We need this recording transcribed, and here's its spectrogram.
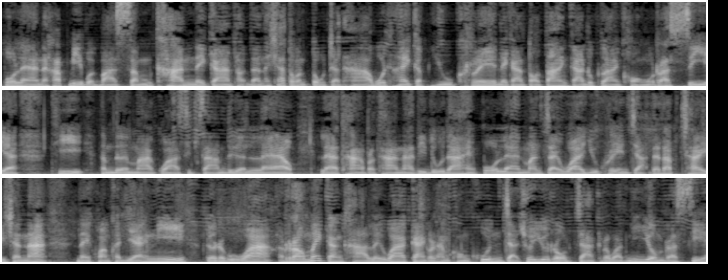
โปแลนด์นะครับมีบทบาทสำคัญในการผลักดันให้ชาติตะวันตกจัดหาอาวุธให้กับยูเครนในการต่อต้านการลุกรานของรัสเซียที่ดำเนินมากว่า 13 เดือนแล้ว และทางประธานาธิบดีดูดาแห่งโปแลนด์มั่นใจว่ายูเครนจะได้รับชัยชนะในความขัดแย้งนี้ โดยระบุว่าเราไม่กังขาเลยว่าการกระทำของคุณจะช่วยยุโรปจากจักรวรรดินิยมรัสเซีย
